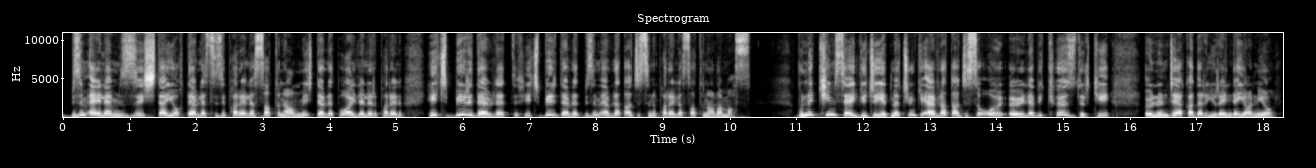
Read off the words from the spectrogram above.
Bizim eylemimizi işte yok devlet sizi parayla satın almış. Devlet bu aileleri parayla hiçbir devlet hiçbir devlet bizim evlat acısını parayla satın alamaz. Bunu kimseye gücü yetmez. Çünkü evlat acısı o öyle bir közdür ki ölünceye kadar yüreğinde yanıyor.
